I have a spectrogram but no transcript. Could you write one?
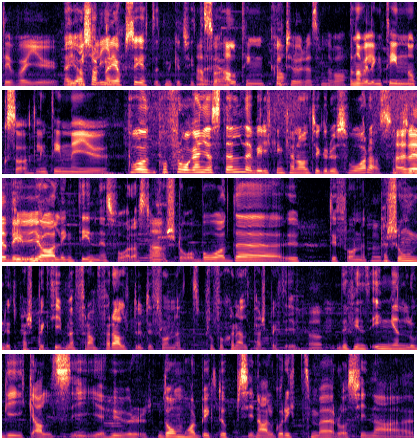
det var ju Ja, mitt jag saknar ju också jättemycket Twitter. Alltså allting kultur är som det var. Sen har vi LinkedIn också. LinkedIn är ju... På, på frågan jag ställde, vilken kanal tycker du är svårast? Så tycker jag LinkedIn är svårast att Ja. förstå. Både utifrån ett personligt perspektiv men framförallt utifrån ett professionellt perspektiv. Ja. Det finns ingen logik alls i hur de har byggt upp sina algoritmer och sina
